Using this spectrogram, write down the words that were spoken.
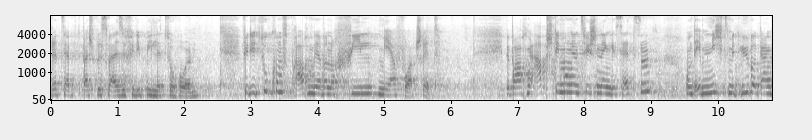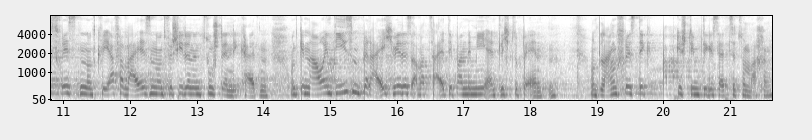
Rezept beispielsweise für die Pille zu holen. Für die Zukunft brauchen wir aber noch viel mehr Fortschritt. Wir brauchen Abstimmungen zwischen den Gesetzen und eben nichts mit Übergangsfristen und Querverweisen und verschiedenen Zuständigkeiten. Und genau in diesem Bereich wird es aber Zeit, die Pandemie endlich zu beenden und langfristig abgestimmte Gesetze zu machen.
